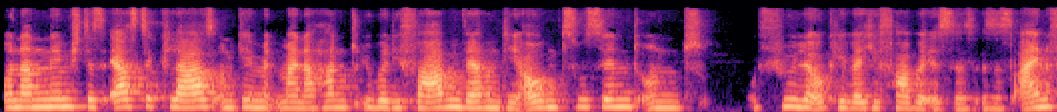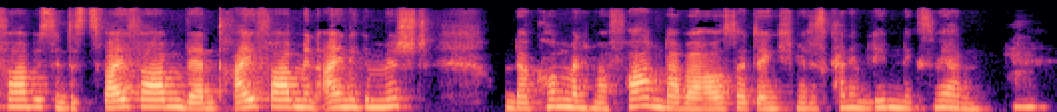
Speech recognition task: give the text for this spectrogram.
Und dann nehme ich das erste Glas und gehe mit meiner Hand über die Farben, während die Augen zu sind und fühle, okay, welche Farbe ist es? Ist es eine Farbe? Sind es zwei Farben? Werden drei Farben in eine gemischt? Und da kommen manchmal Farben dabei raus, da denke ich mir, das kann im Leben nichts werden.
